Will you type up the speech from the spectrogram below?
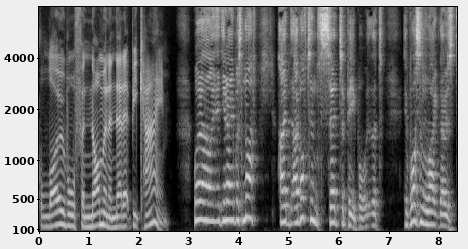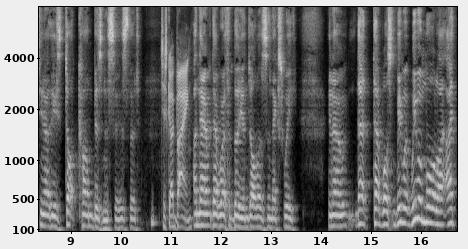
global phenomenon that it became? Well, you know, it was not. I, I've often said to people that it wasn't like those, you know, these dot com businesses that just go bang and they're they're worth a billion dollars the next week. You know that that wasn't. We were we were more like I.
